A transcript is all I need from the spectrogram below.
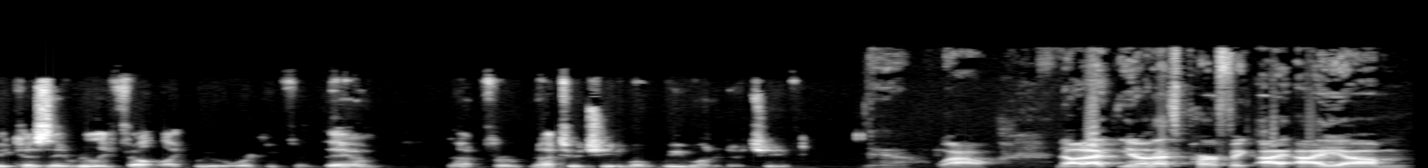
because they really felt like we were working for them not for not to achieve what we wanted to achieve. Yeah. Wow. No, that you know that's perfect. I I um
